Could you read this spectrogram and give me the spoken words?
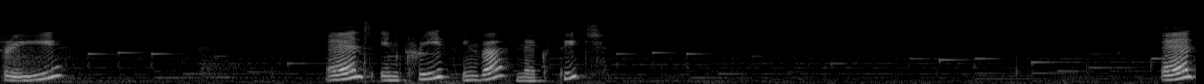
Three and increase in the next stitch. And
